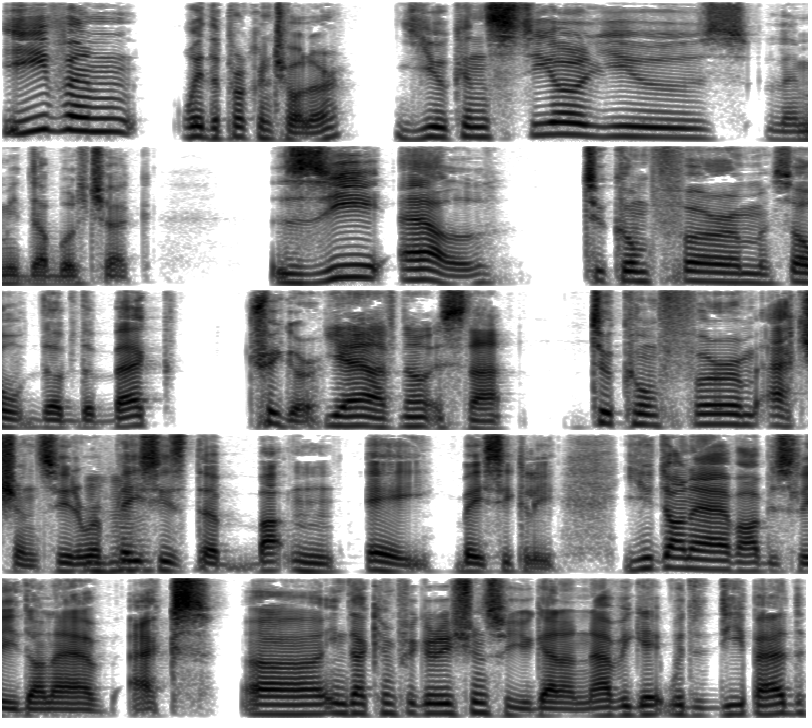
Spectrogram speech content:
Even with the Pro controller, you can still use. Let me double check. ZL to confirm. So the the back trigger Yeah, I've noticed that. To confirm actions. It Mhm. replaces the button A basically. You don't have obviously you don't have X uh, in that configuration, so you gotta navigate with the D-pad.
